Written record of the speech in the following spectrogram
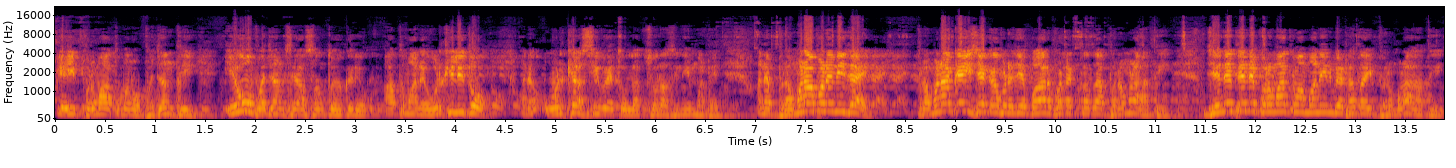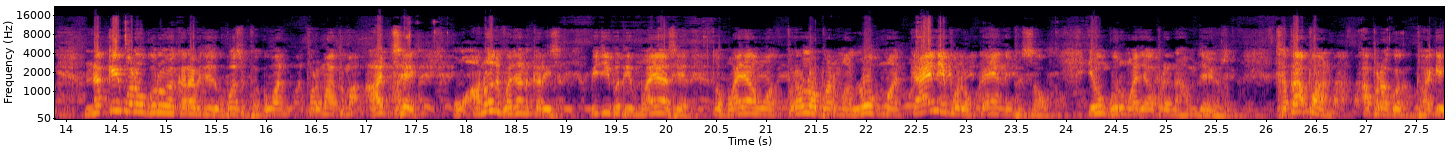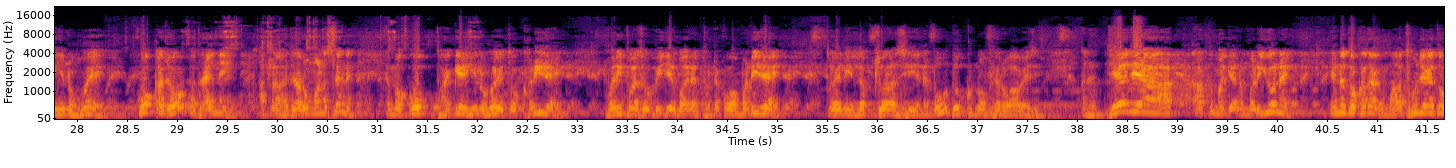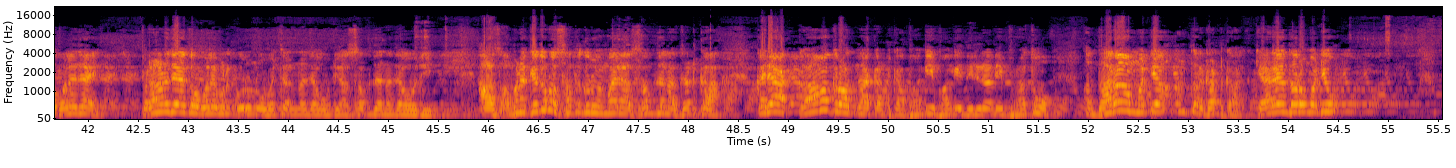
કે એ પરમાત્માનું ભજનથી એવું ભજન છે આ સંતોએ કર્યું. આત્માને ઓળખી લીધો અને ઓળખ્યા સિવાય તો લક્ષ ચોરાસી નહીં મટે. અને ભ્રમણા પણ એની જાય. ભ્રમણા કઈ છે કે આપણે જે બહાર ભટકતા હતા ભ્રમણા હતી. જેને તેને પરમાત્મા માનીને બેઠા હતા એ ભ્રમણા હતી. નક્કી પણ ગુરુએ કરાવી દીધું બસ ભગવાન પરમાત્મા આ જ છે. હું આનું જ ભજન કરીશ. બીજી બધી માયા છે. તો માયા હું પ્રલોભનમાં, લોભમાં ક્યાંય નહીં પડું, ક્યાંય નહીં ફસાવું. એવું ગુરુમાં જે આપણે સમજાવ્યું છે. છતાં પણ આપણા કોઈક ભાગ્યહીન હોય, કોક જ હો, બધાય નહીં. આટલા હજારો માણસ છે ને, એમાં કોક ભાગ્યહીન હોય તો ખડી જાય. ફરી પાછો બીજે બારે ભટકવા મળી જાય. તો એની લક્ષરાશી એને બહુ દુઃખનો ફેરો આવે છે. અને જે જે આત્મજ્ઞાન મળ્યો ને, એને તો કદાચ માથું જાય તો ભલે જાય, પ્રાણ જાય તો ભલે, પણ ગુરુનું વચન ન જવું જોઈએ, આ શબ્દ ન જવું જોઈએ. આ હમણાં કીધું ને સદગુરુએ આ શબ્દના ઝટકા, કર્યા કામ કટકા, ભાંગી ભાંગી દીરડાની ભ્રાતું અંધારા મટ્યા અંતર ઘટકા. ક્યારે અંધારો મટ્યો?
